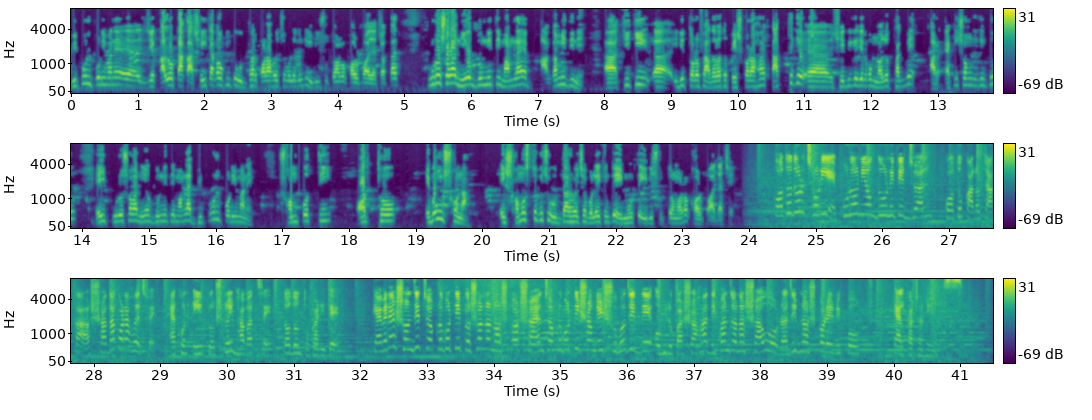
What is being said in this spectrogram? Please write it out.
বিপুল পরিমাণে যে কালো টাকা, সেই টাকাও কিন্তু উদ্ধার করা হয়েছে বলে কিন্তু ইডি সূত্র খবর পাওয়া যাচ্ছে। অর্থাৎ পুরসভা নিয়োগ দুর্নীতি মামলায় আগামী দিনে কি কি ইডির তরফে আদালতে পেশ করা হয়, তার থেকে সেদিকে যেরকম নজর থাকবে, আর একই সঙ্গে কিন্তু এই পুরসভা নিয়োগ দুর্নীতি মামলায় বিপুল পরিমাণে সম্পত্তি, অর্থ এবং সোনা এই সমস্ত কিছু উদ্ধার হয়েছে বলেই কিন্তু এই মুহূর্তে ইডি সূত্র মারফত খবর পাওয়া যাচ্ছে। কতদূর ছড়িয়ে পুরো নিয়োগ দুর্নীতির জল, কত কালো টাকা সাদা করা হয়েছে, এখন এই প্রশ্নই ভাবাচ্ছে তদন্তকারীদের। ক্যামেরায় সঞ্জিত চক্রবর্তী, প্রসন্ন নস্কর, সায়ন চক্রবর্তীর সঙ্গে শুভজিৎ দে, অভিরূপা সাহা, দীপাঞ্জনা সাউ ও রাজীব নস্করের রিপোর্ট ক্যালকাটা নিউজ।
